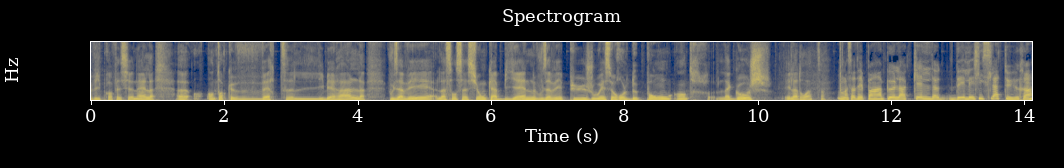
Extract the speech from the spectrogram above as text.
vie professionnelle, en tant que verte libérale, vous avez la sensation qu'à Bienne, vous avez pu jouer ce rôle de pont entre la gauche et la droite? Ça dépend un peu laquelle des législatures. Hein.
